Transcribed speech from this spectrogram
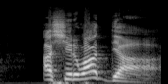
आशीर्वाद द्या.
